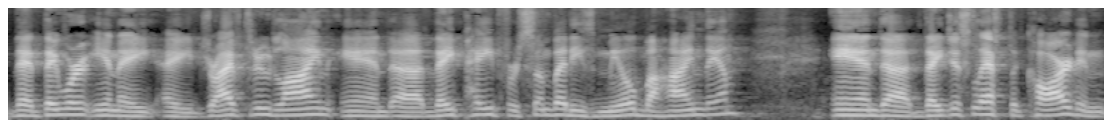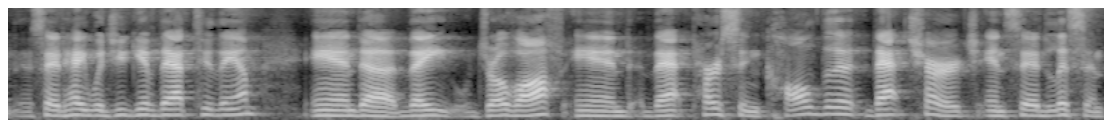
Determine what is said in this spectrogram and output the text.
that. They were in a, a drive-through line and uh, they paid for somebody's meal behind them, and uh, they just left the card and said, "Hey, would you give that to them?" And uh, they drove off, and that person called the, that church and said, "Listen,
